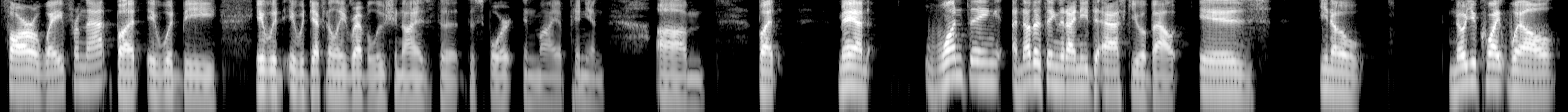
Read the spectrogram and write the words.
far away from that but it would be it would it would definitely revolutionize the the sport in my opinion. Um but man one thing another thing that i need to ask you about is you know know you quite well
